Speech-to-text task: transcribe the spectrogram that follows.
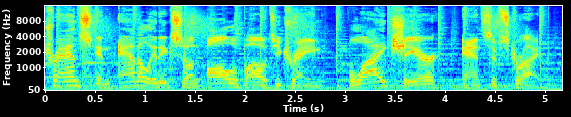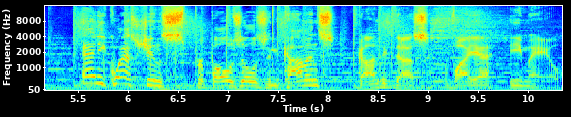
trends, and analytics on all about Ukraine. Like, share, and subscribe. Any questions, proposals, and comments, contact us via email.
